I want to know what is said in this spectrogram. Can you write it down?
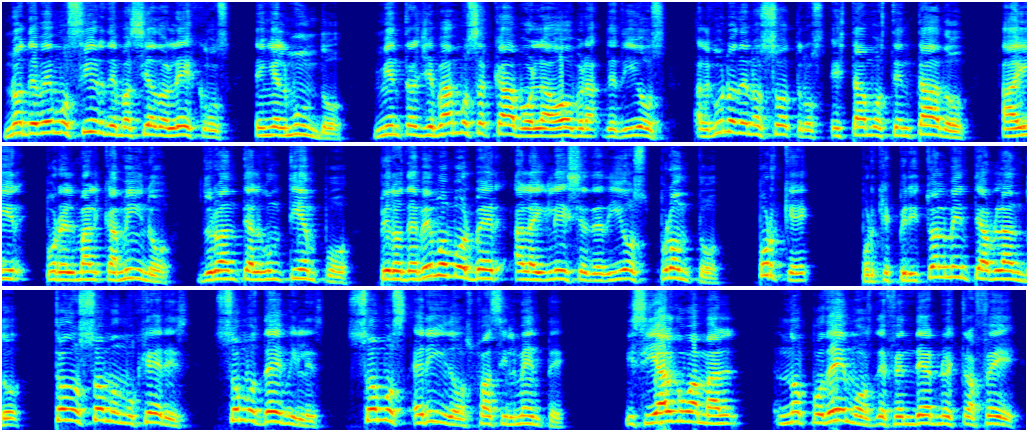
no debemos ir demasiado lejos en el mundo. Mientras llevamos a cabo la obra de Dios, algunos de nosotros estamos tentados a ir por el mal camino durante algún tiempo, pero debemos volver a la iglesia de Dios pronto. ¿Por qué? Porque espiritualmente hablando, todos somos mujeres, somos débiles, somos heridos fácilmente. Y si algo va mal, no podemos defender nuestra fe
